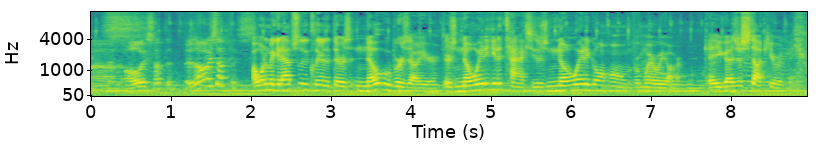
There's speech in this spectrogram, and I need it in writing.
Uh, always something. There's always something. I want to make it absolutely clear that there's no Ubers out here. There's no way to get a taxi. There's no way to go home from where we are. Okay, you guys are stuck here with me.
